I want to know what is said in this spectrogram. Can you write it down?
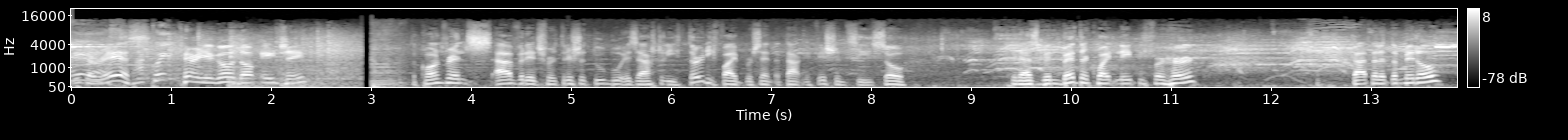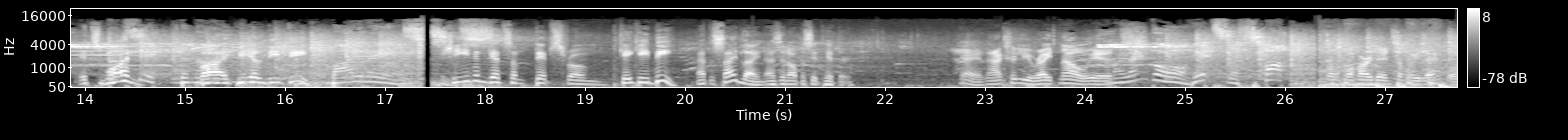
Mika Reyes, Reyes. quick. There you go, Doc AJ. The conference average for Trisha Tubu is actually 35% attack efficiency. So it has been better quite lately for her. Battle at the middle. It's won it. By PLDT. by She even gets some tips from KKD at the sideline as an opposite hitter. Yeah, and actually right now it's Malenko hits the spot. from Fajardo and Samoylenko.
